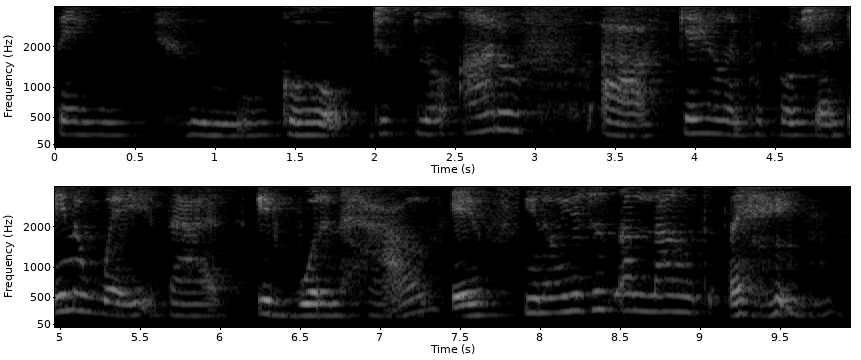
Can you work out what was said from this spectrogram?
things to go just blow out of uh, scale and proportion in a way that it wouldn't have if you know you just allowed things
